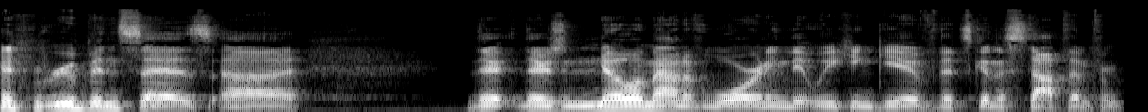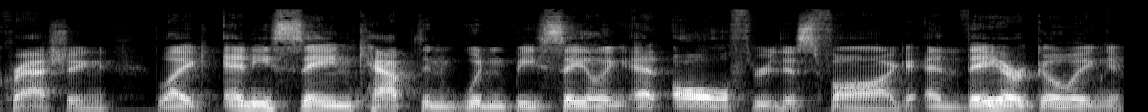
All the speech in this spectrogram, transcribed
And Reuben says, uh, there, there's no amount of warning that we can give that's going to stop them from crashing. Like, any sane captain wouldn't be sailing at all through this fog, and they are going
